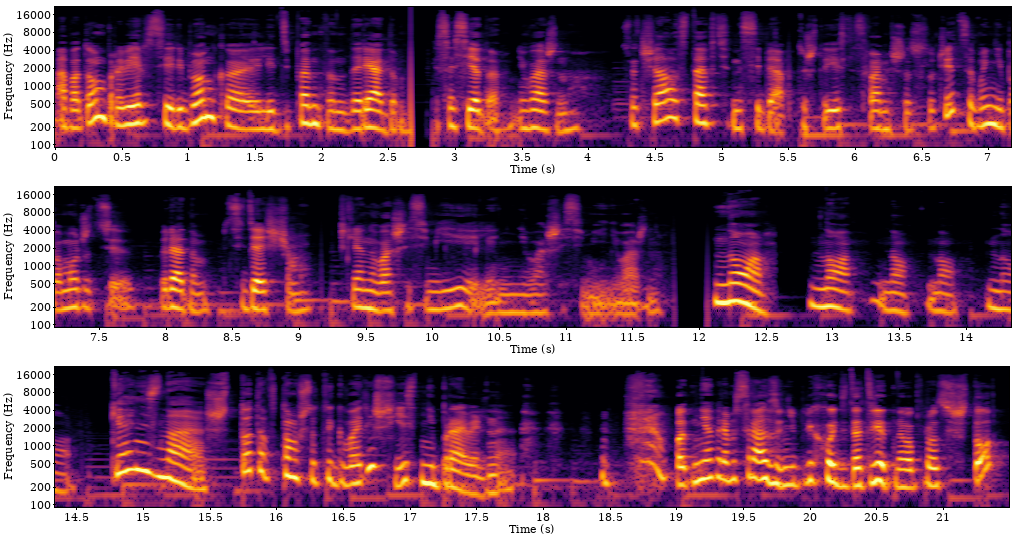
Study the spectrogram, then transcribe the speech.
а потом проверьте ребенка или депендента рядом, соседа, неважно. Сначала ставьте на себя, потому что если с вами что-то случится, вы не поможете рядом сидящему члену вашей семьи или не вашей семьи, неважно. Но, но, но, но, но. Я не знаю, что-то в том, что ты говоришь, есть неправильное. Вот мне прям сразу не приходит ответ на вопрос «что?»,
